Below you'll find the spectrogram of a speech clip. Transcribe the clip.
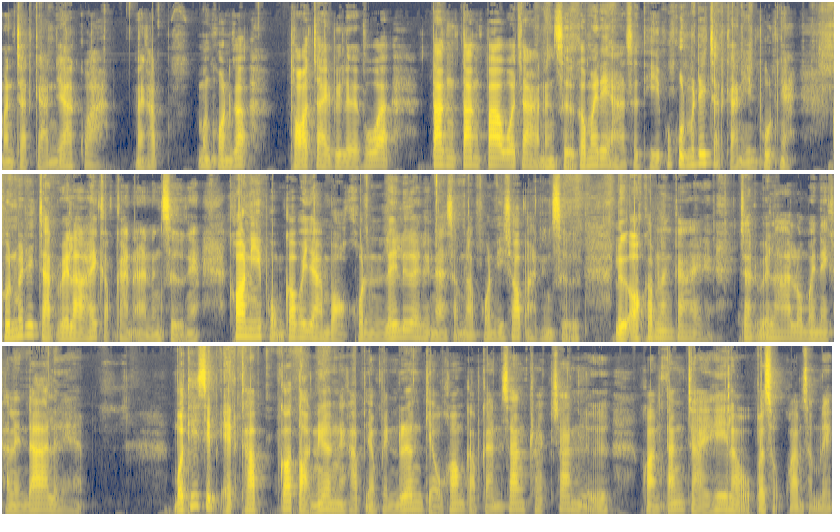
มันจัดการยากกว่านะครับบางคนก็ท้อใจไปเลย เพราะว่าตั้งตั้งเป้าว่าจะอ่านหนังสือก็ไม่ได้อ่านสักทีเพราะคุณไม่ได้จัดการ Input ไงคุณไม่ได้จัดเวลาให้กับการอ่านหนังสือไงข้อนี้ผมก็พยายามบอกคนเรื่อยๆเลยนะสำหรับคนที่ชอบอ่านหนังสือ หรือออกกำลังกายเนี่ยจัดเวลาลงไปในคาล endar เลยนะ บทที่ 11 ครับ ก็ต่อเนื่องนะครับ ยังเป็นเรื่องเกี่ยวข้องกับการสร้าง traction หรือความตั้งใจให้เราประสบความสำเร็จ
